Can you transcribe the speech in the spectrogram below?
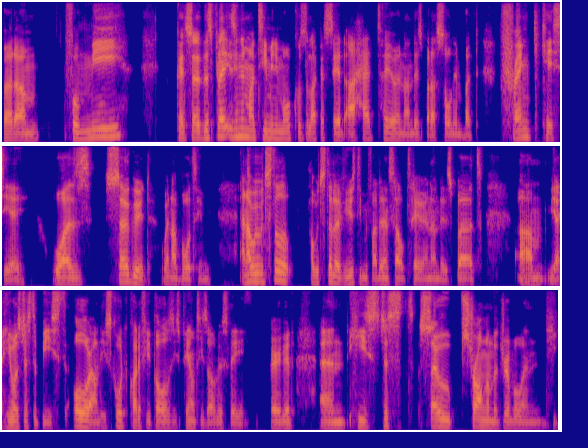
But um, for me, okay, so this player isn't in my team anymore because, like I said, I had Theo Hernandez, but I sold him. But Franck Kessié was so good when I bought him, and I would still, I would still have used him if I didn't sell Theo Hernandez. But um, yeah, he was just a beast all around. He scored quite a few goals. His penalties, obviously, very good, and he's just so strong on the dribble, and he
